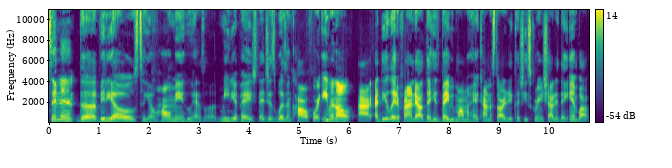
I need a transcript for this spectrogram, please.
sending the videos to your homie who has a media page that just wasn't called for. Even though I, I did later find out that his baby mama had kind of started it because she screenshotted their inbox.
